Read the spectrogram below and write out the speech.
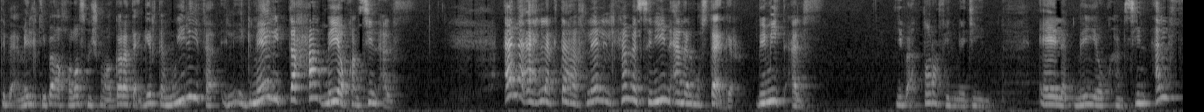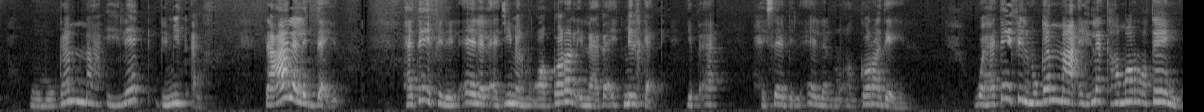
تبقى ملكي بقى خلاص مش مؤجرة تأجير تمويلي فالإجمالي بتاعها مية وخمسين ألف. أنا أهلكتها خلال الخمس سنين أنا المستأجر بمية ألف. يبقى الطرف المدين بمية وخمسين ألف ومجمع إهلاك بمية ألف. تعالى للدين هتقفل الآلة القديمة المؤجرة لأنها بقت ملكك. يبقى حساب الآلة المؤجرة داين وهتقفل مجمع إهلاكها مرة تاني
